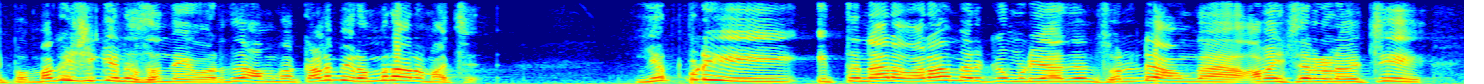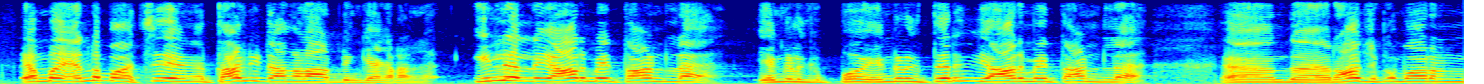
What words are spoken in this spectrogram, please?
இப்போ மகிழ்ச்சிக்கு என்ன சந்தேகம் வருது? அவங்க கிளம்பி ரொம்ப நேரம் ஆச்சு எப்படி இத்தனை நேரம் வராமல் இருக்க முடியாதுன்னு சொல்லிட்டு அவங்க அமைச்சர்களை வச்சு ஏம்மா என்னப்பாச்சு எங்கள் தாண்டிட்டாங்களா? அப்படின்னு கேட்குறாங்க இல்லை இல்லை யாருமே தாண்டல. எங்களுக்கு இப்போ எங்களுக்கு தெரிஞ்சு யாருமே தாண்டல. அந்த ராஜ்குமாரன்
